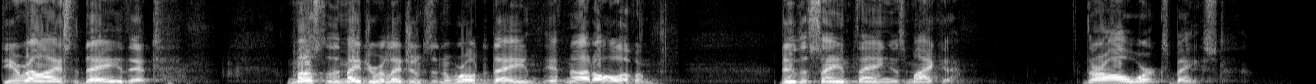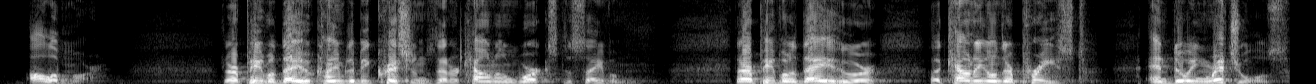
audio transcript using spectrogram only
Do you realize today that most of the major religions in the world today, if not all of them, do the same thing as Micah? They're all works based. All of them are. There are people today who claim to be Christians that are counting on works to save them. There are people today who are uh, counting on their priest and doing rituals,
